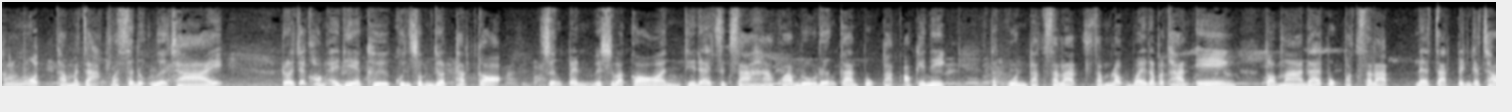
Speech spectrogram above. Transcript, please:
ทั้งหมดทำมาจากวัสดุเหลือใช้ ดยเจ้าของไอเดียคือคุณสมยศพัดเกาะ ซึ่งเป็นวิศวกรที่ได้ศึกษาหาความรู้เรื่องการปลูกผักออร์แกนิกตระกูลผักสลัดสำหรับไว้รับประทานเอง ต่อมาได้ปลูกผักสลัด และจัดเป็นกระเช้า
